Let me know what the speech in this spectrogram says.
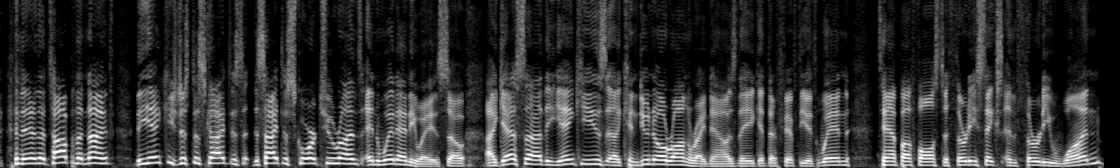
and then in the top of the ninth, the Yankees just decide to, decide to score two runs and win anyways. So I guess uh, the Yankees uh, can do no wrong right now as they get their 50th win. Tampa falls to 36 and 31.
